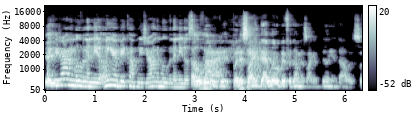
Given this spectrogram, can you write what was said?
Like, Like you're only moving the needle. When you're in big companies, you're only moving the needle a little far. bit, but it's Yeah. like that little bit for them is like a billion dollars, so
